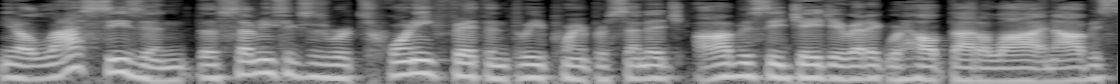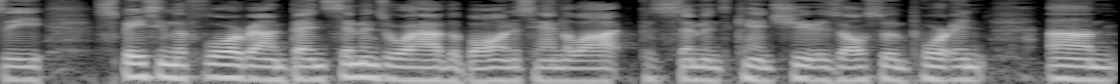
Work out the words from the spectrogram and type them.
You know, last season, the 76ers were 25th in three point percentage. Obviously, JJ Redick will help that a lot. And obviously, spacing the floor around Ben Simmons will have the ball in his hand a lot because Simmons can't shoot is also important. Um,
